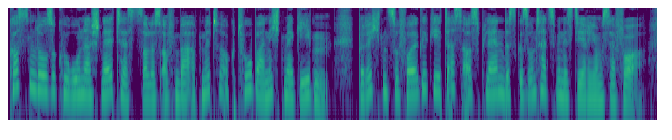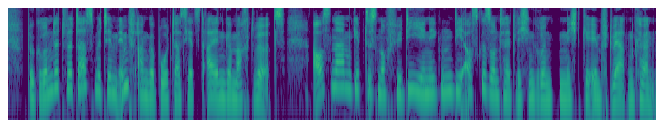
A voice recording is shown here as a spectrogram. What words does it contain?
Kostenlose Corona-Schnelltests soll es offenbar ab Mitte Oktober nicht mehr geben. Berichten zufolge geht das aus Plänen des Gesundheitsministeriums hervor. Begründet wird das mit dem Impfangebot, das jetzt allen gemacht wird. Ausnahmen gibt es noch für diejenigen, die aus gesundheitlichen Gründen nicht geimpft werden können.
